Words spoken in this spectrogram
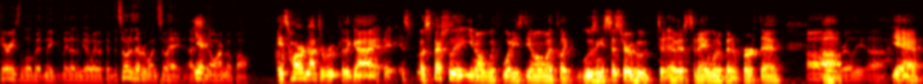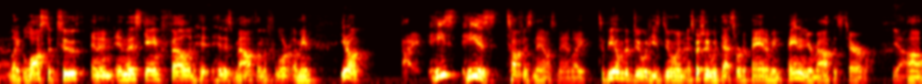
carries a little bit, and they, they let him get away with it. But so does everyone. So hey, uh, Yeah. no harm, no foul. It's hard not to root for the guy, especially you know with what he's dealing with, like losing his sister, who t- today would have been her birthday. Oh, Uh, really? Yeah, God. like lost a tooth, and in, in this game fell and hit hit his mouth on the floor. I mean, you know, I, he's he is tough as nails, man. Like to be able to do what he's doing, especially with that sort of pain. I mean, pain in your mouth is terrible. yeah. Uh,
